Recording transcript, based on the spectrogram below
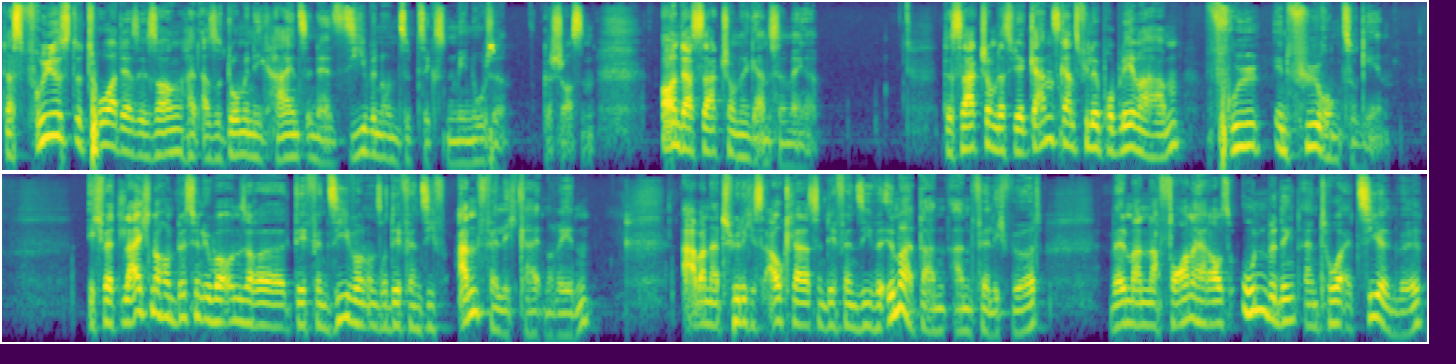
Das früheste Tor der Saison hat also Dominik Heinz in der 77. Minute geschossen. Und das sagt schon eine ganze Menge. Das sagt schon, dass wir ganz, ganz viele Probleme haben, früh in Führung zu gehen. Ich werde gleich noch ein bisschen über unsere Defensive und unsere Defensivanfälligkeiten reden. Aber natürlich ist auch klar, dass eine Defensive immer dann anfällig wird, wenn man nach vorne heraus unbedingt ein Tor erzielen will,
